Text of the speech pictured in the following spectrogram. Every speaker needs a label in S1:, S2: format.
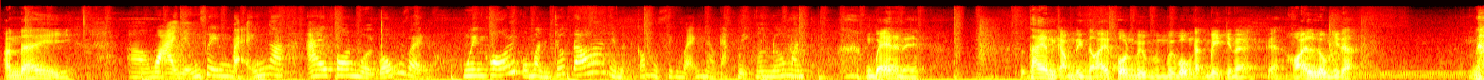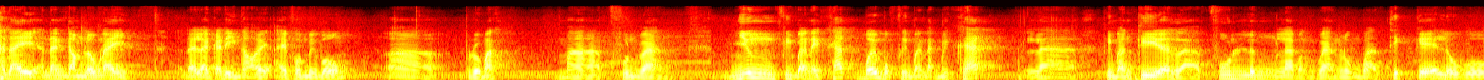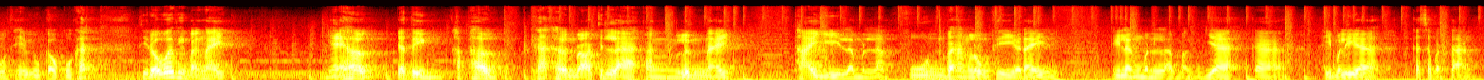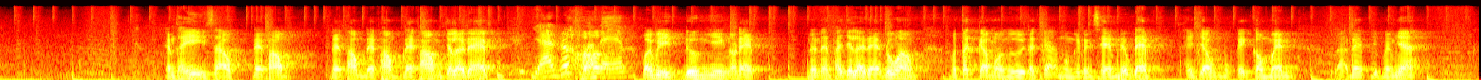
S1: Anh đây
S2: à, ngoài những phiên bản à, iPhone 14 vàng nguyên khối của mình trước đó thì mình có một phiên bản nào đặc biệt hơn nữa không anh?
S1: Con bé này nè. Tôi thấy anh cầm điện thoại iPhone 10 14 đặc biệt vậy nè. Cái Hỏi anh luôn vậy đó. Đây anh đang cầm luôn đây. Đây là cái điện thoại iPhone 14 uh, Pro Max Mà full vàng. Nhưng phiên bản này khác với một phiên bản đặc biệt khác Là phiên bản kia là full lưng là bằng vàng luôn Và thiết kế logo theo yêu cầu của khách. Thì đối với phiên bản này Nhẹ hơn, giá tiền thấp hơn. Khác hơn đó chính là phần lưng này thay vì là mình làm full vàng luôn thì ở đây kỳ lân mình làm bằng da cá Himalaya cá sấu bạch tạng. Em thấy sao? Đẹp không? Đẹp không? Đẹp không? Đẹp không? Trả lời đẹp.
S2: Dạ rất
S1: Đó.
S2: là đẹp.
S1: Bởi vì đương nhiên nó đẹp nên em phải trả lời đẹp đúng không và tất cả mọi người, tất cả mọi người đang xem, nếu đẹp, hãy cho một cái comment là đẹp giùm em nha.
